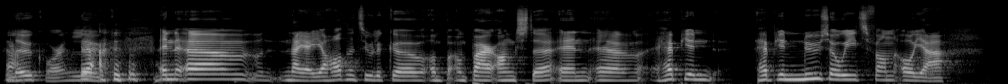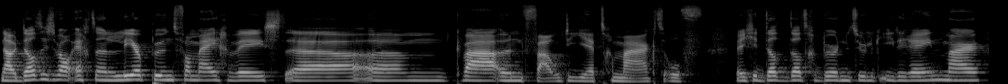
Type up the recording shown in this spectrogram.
Ja, leuk hoor, leuk. Ja. En ehm, nou ja, je had natuurlijk eh, een, een paar angsten. En ehm, heb, je, heb je nu zoiets van, oh ja, nou dat is wel echt een leerpunt van mij geweest eh, ehm, qua een fout die je hebt gemaakt? Of weet je, dat, dat gebeurt natuurlijk iedereen, maar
